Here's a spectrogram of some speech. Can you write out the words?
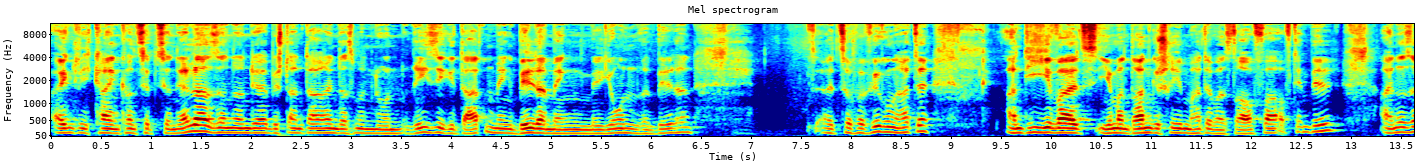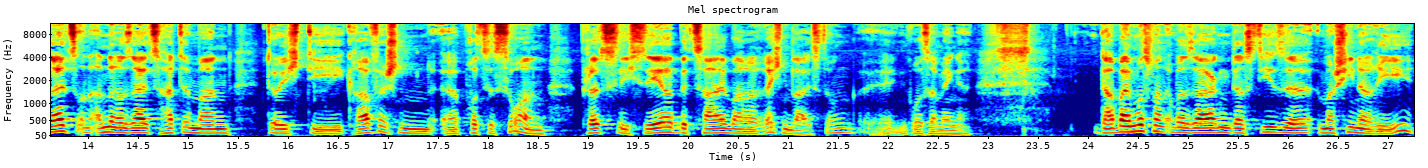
eigentlich kein konzeptioneller, sondern der bestand darin, dass man nun riesige Datenmengen, Bildermengen, Millionen von Bildern äh, zur Verfügung hatte, an die jeweils jemand dran geschrieben hatte, was drauf war auf dem Bild. Einerseits und andererseits hatte man durch die grafischen äh, Prozessoren plötzlich sehr bezahlbare Rechenleistung äh, in großer Menge. Dabei muss man aber sagen, dass diese Maschinerie,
